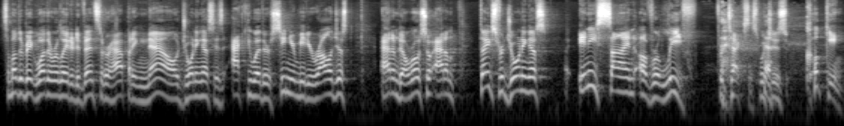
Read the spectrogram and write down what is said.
some other big weather related events that are happening now. Joining us is AccuWeather senior meteorologist Adam Del Rosso. Adam, thanks for joining us. Any sign of relief for Texas, which is cooking?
